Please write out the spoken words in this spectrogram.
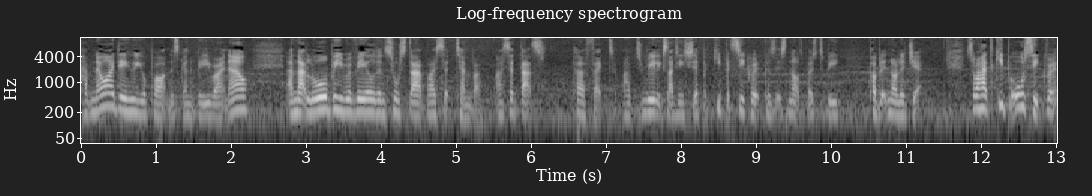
have no idea who your partner's going to be right now, and that'll all be revealed and sourced out by September." I said, "That's perfect. It's really exciting." She said, "But keep it secret because it's not supposed to be public knowledge yet." So I had to keep it all secret.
